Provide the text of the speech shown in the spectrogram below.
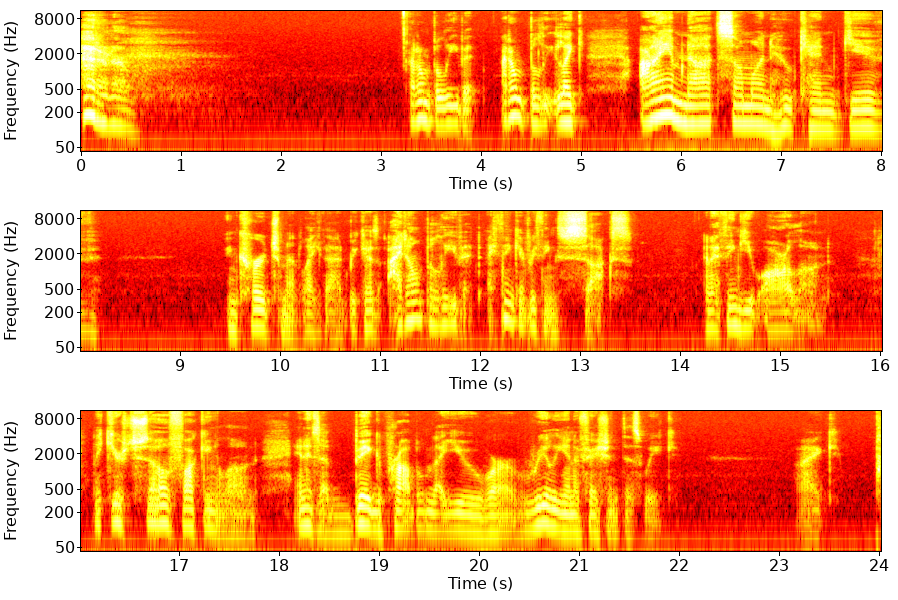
I don't know. I don't believe it. I don't believe like i am not someone who can give encouragement like that because I don't believe it. I think everything sucks. And I think you are alone. Like you're so fucking alone. And it's a big problem that you were really inefficient this week. Like,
